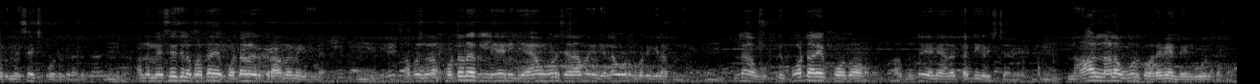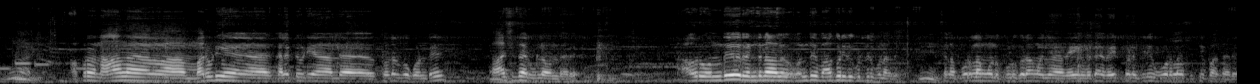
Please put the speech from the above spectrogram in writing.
ஒரு மெசேஜ் போட்டுக்கிறாரு அந்த மெசேஜில் பார்த்தா என் பொட்டாளர் கிராமமே இல்லை. அப்போ சொன்னா பொட்டனர் இல்லையே நீங்கள் என் ஊரும் சேராமல் நீங்கள் எல்லா ஊரும் படிக்கல அப்படின்னு. இல்லை இப்படி போட்டாலே போதும் அப்படின்ட்டு என்னை அதை தட்டி கழிச்சிட்டாரு நாலு நாளாக ஊருக்கு வரவே இல்லை எங்கள் ஊருக்கு பக்கம் அப்புறம் நாங்கள் மறுபடியும் கலெக்டருடைய அந்த தொடர்பை கொண்டு தாசில்தார் உள்ளே வந்தார். அவர் வந்து ரெண்டு நாள் வந்து வாக்குறுதி கொடுத்துட்டு போனாரு. சில பொருளாம் கொண்டு கொடுக்குறோம் கொஞ்சம் வெயிங்கிட்ட வெயிட் பண்ணி சொல்லி ஊரெல்லாம் சுற்றி பார்த்தாரு.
